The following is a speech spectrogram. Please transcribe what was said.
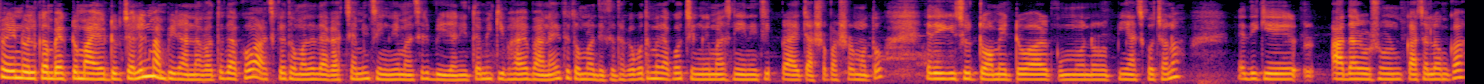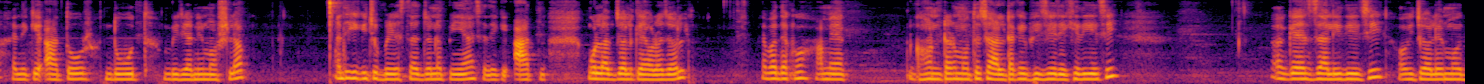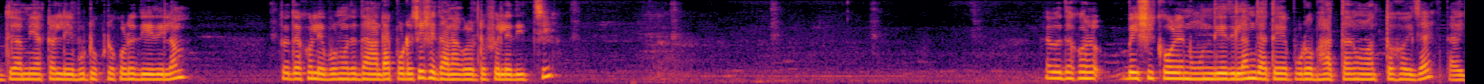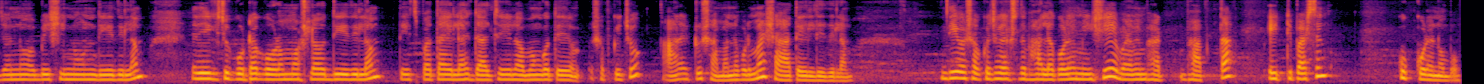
Friend welcome back to my YouTube channel Mampi Rannaghar তো দেখো আজকে তোমাদের দেখাচ্ছি আমি চিংড়ি মাছের বিরিয়ানি। তো আমি কীভাবে বানাই তো তোমরা দেখতে থাকো। প্রথমে দেখো চিংড়ি মাছ নিয়ে নিয়েছি প্রায় চারশো পাঁচশোর মতো। এদিকে কিছু টমেটো আর উম, পেঁয়াজ কোচানো। এদিকে আদা রসুন কাঁচা লঙ্কা। এদিকে আতর দুধ বিরিয়ানির মশলা। এদিকে কিছু বেরেস্তার জন্য পেঁয়াজ। এদিকে আত গোলাপ জল কেওড়া জল। এবার দেখো আমি এক ঘণ্টার মতো চালটাকে ভিজিয়ে রেখে দিয়েছি। গ্যাস জ্বালিয়ে দিয়েছি। ওই জলের মধ্যে আমি একটা লেবু টুকরো করে দিয়ে দিলাম। তো দেখো লেবুর মধ্যে দানাটা পড়েছে, সেই দানাগুলো একটু ফেলে দিচ্ছি। এবার দেখো বেশি করে নুন দিয়ে দিলাম যাতে পুরো ভাতটা নুনাত্ম হয়ে যায়। তাই জন্য বেশি নুন দিয়ে দিলাম। এদিকে কিছু গোটা গরম মশলাও দিয়ে দিলাম। তেজপাতা, এলাচ, দালচিনি, লবঙ্গ তে সব কিছু আর একটু সামান্য পরিমাণ সাদা তেল দিয়ে দিলাম। দিয়ে সব কিছু একসাথে ভালো করে মিশিয়ে এবার আমি ভাত, ভাতটা এইট্টি পারসেন্ট কুক করে নেব।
